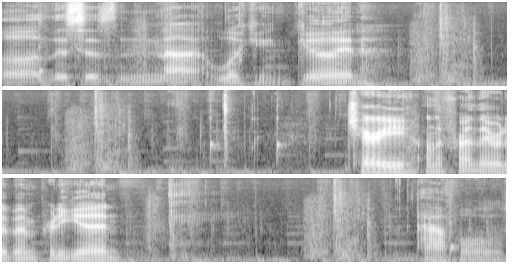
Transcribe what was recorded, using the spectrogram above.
Oh, this is not looking good. Cherry on the front there would have been pretty good. Apples.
